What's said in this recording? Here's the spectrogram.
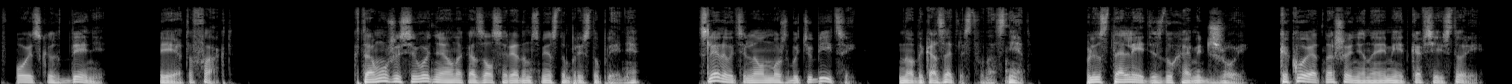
в поисках Дэнни, и это факт. К тому же сегодня он оказался рядом с местом преступления. Следовательно, он может быть убийцей, но доказательств у нас нет. Плюс та леди с духами Джой. Какое отношение она имеет ко всей истории?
